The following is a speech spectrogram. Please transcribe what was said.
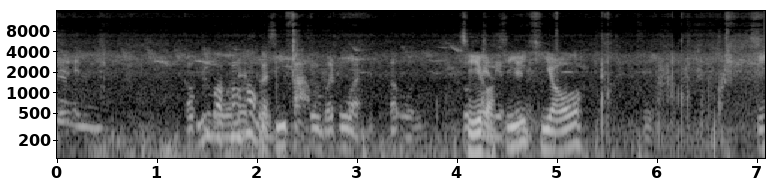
เรื่องนี้เขาคิดว่าข้างห้องกับสีฟ้าคือเบิดงวดเขาโอนสีบ่สีเขียว สี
